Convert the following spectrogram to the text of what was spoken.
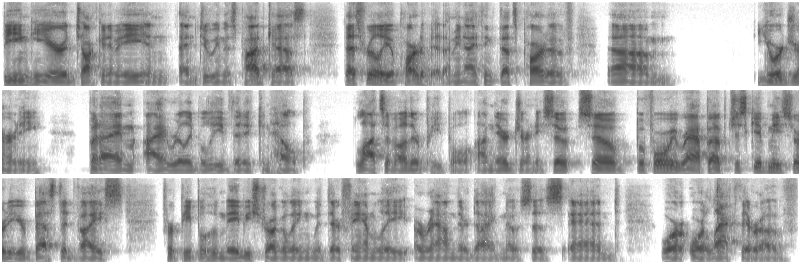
being here and talking to me and and doing this podcast, that's really a part of it. I mean, I think that's part of um, your journey, but I'm I really believe that it can help lots of other people on their journey. So so before we wrap up, just give me sort of your best advice for people who may be struggling with their family around their diagnosis and or or lack thereof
